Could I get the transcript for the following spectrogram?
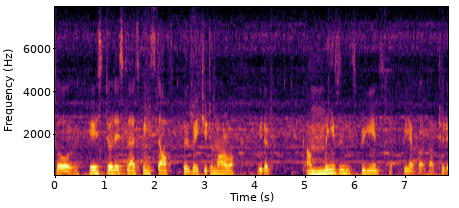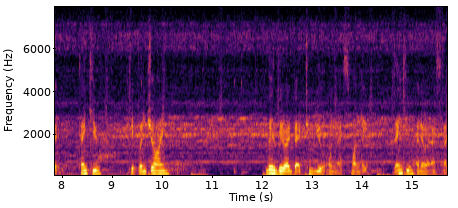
so here's today's class being stuff we'll meet you tomorrow with an amazing experience that we have got out today. Thank you. Keep enjoying we'll be right back to you on next monday. Thank you and have a nice time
